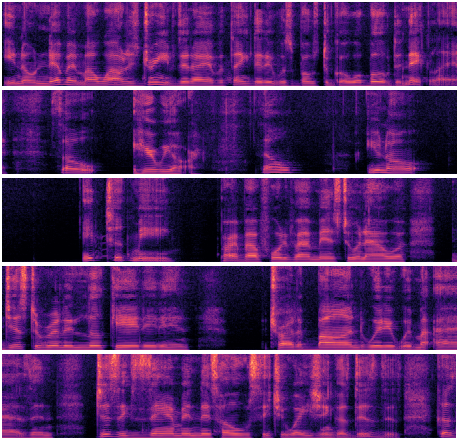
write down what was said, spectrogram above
You know, never in my wildest dreams did I ever think that it was supposed to go above the neckline. So here we are. So, you know, it took me probably about 45 minutes to an hour just to really look at it and try to bond with it with my eyes and just examine this whole situation because this this because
